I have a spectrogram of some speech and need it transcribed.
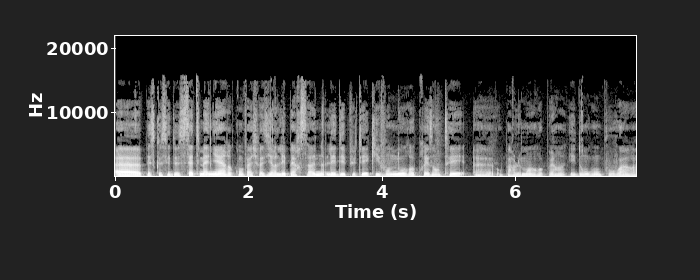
euh, parce que c'est de cette manière qu'on va choisir les personnes, les députés qui vont nous représenter au Parlement européen et donc vont pouvoir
